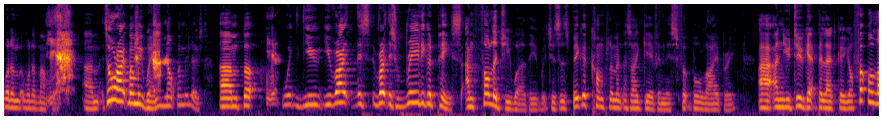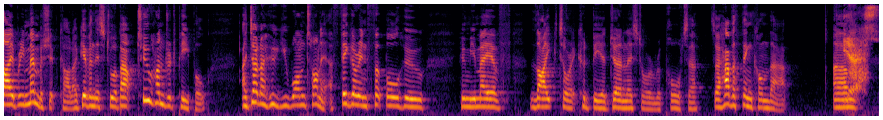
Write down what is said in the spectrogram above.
What a what a muppet. Yeah. Um, it's all right when we win, not when we lose. Um, but Yeah. we, you you write this wrote this really good piece, anthology worthy, which is as big a compliment as I give in this football library. Uh, and you do get Bill Edgar your football library membership card. I've given this to about two hundred people. I don't know who you want on it. A figure in football who whom you may have liked, or it could be a journalist or a reporter. So have a think on that. Um, yes.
